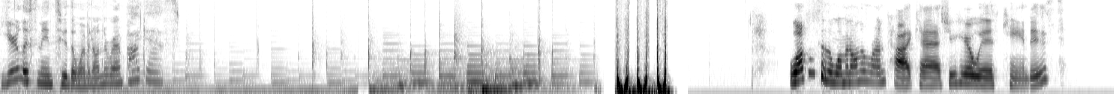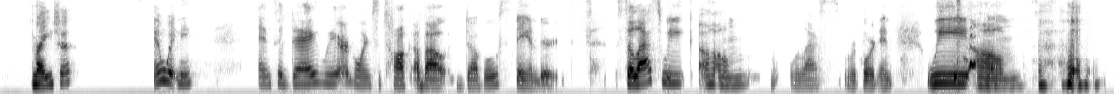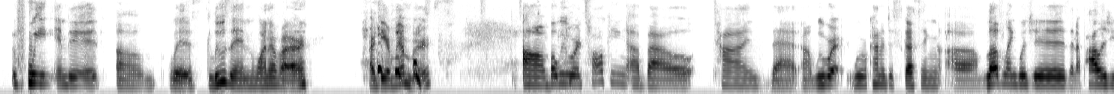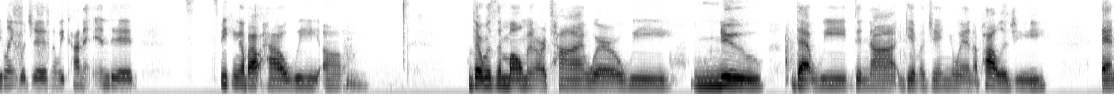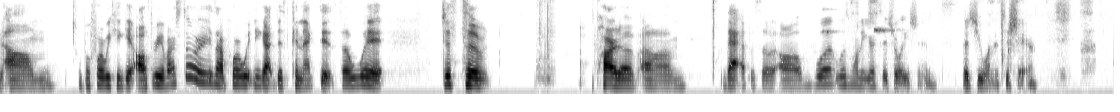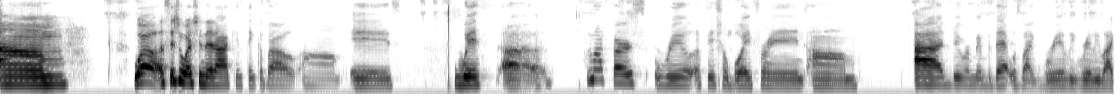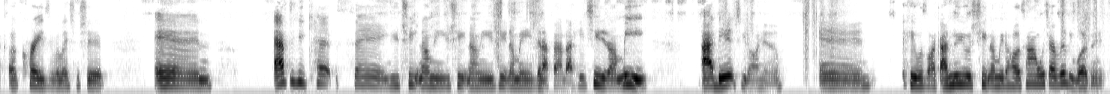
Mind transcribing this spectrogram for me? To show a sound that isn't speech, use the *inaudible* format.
You're listening to the Women on the Run podcast. Welcome to the Woman on the Run podcast. You're here with Candace, Maisha, and Whitney. And today we are going to talk about double standards. So last week, um, well, last recording, we um *laughs* we ended um with losing one of our our dear members. *laughs* Um, but we were talking about times that um, we were we were kind of discussing um, love languages and apology languages, and we kind of ended speaking about how we um, there was a moment or a time where we knew that we did not give a genuine apology. And um before we could get all three of our stories our poor whitney got disconnected. So with just to part of um that episode of what was one of your situations that you wanted to share? Um well a situation that i can think about um is with uh my first real official boyfriend um i do remember that was like really really like a crazy relationship. And after he kept saying you cheating on me you cheating on me you cheating on me then i found out he cheated on me. I did cheat on him. And he was like i knew you was cheating on me the whole time which i really wasn't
